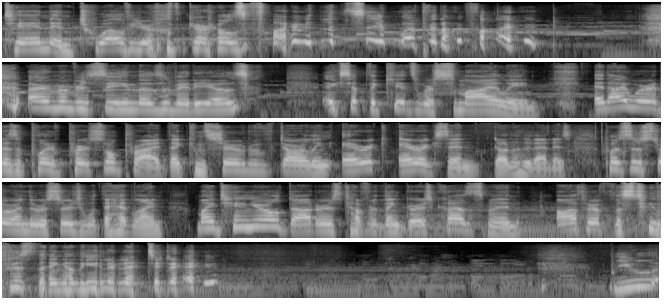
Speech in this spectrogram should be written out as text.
10, and 12 year old girls firing the same weapon I fired. I remember seeing those videos. Except the kids were smiling. And I wear it as a point of personal pride that conservative darling Erick Erickson, don't know who that is, posted a story on The Resurgent with the headline, My 10 year old daughter is tougher than Gersh Kosman, author of the stupidest thing on the internet today. You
